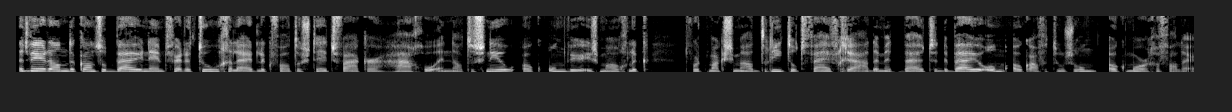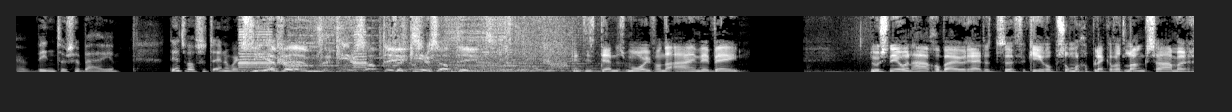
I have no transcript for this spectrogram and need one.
Het weer dan, de kans op buien neemt verder toe. Geleidelijk valt er steeds vaker hagel en natte sneeuw. Ook onweer is mogelijk. Het wordt maximaal 3 tot 5 graden met buiten de buien om. Ook af en toe zon. Ook morgen vallen er winterse buien. Dit was het NOS. ZFM, verkeersupdate. verkeersupdate. Dit is Dennis Mooi van de ANWB. Door sneeuw en hagelbuien rijdt het eh, verkeer op sommige plekken wat langzamer.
